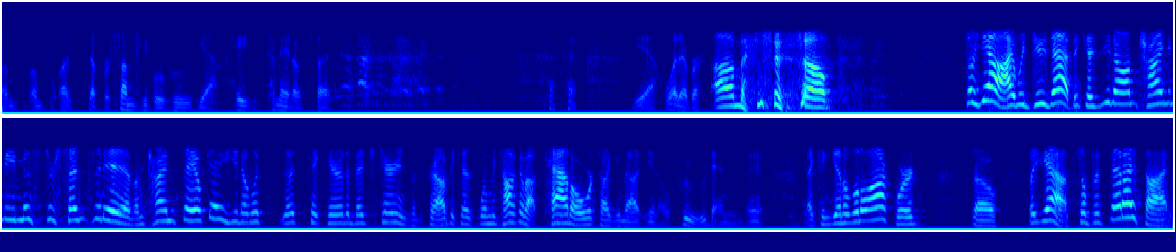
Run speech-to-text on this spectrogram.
um, um, except for some people who, yeah, hate tomatoes, but yeah, whatever. Um, so. So yeah, I would do that because you know I'm trying to be Mr. Sensitive. I'm trying to say, okay, you know, let's let's take care of the vegetarians in the crowd because when we talk about cattle, we're talking about you know food, and that can get a little awkward. So, but yeah, so but then I thought,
